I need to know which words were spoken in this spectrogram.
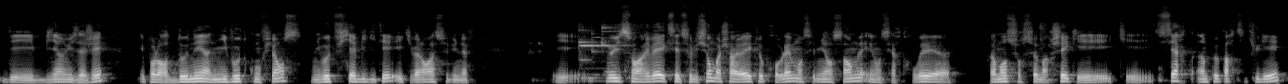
des biens usagés et pour leur donner un niveau de confiance, un niveau de fiabilité équivalent à celui du neuf. Et eux, ils sont arrivés avec cette solution. Moi, je suis arrivé avec le problème. On s'est mis ensemble et on s'est retrouvé euh, vraiment sur ce marché qui est certes un peu particulier,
